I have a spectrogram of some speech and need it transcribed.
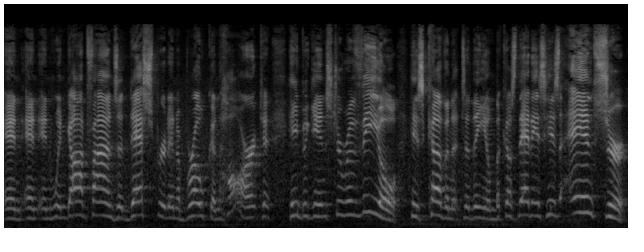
And, and, and when God finds a desperate and a broken heart, He begins to reveal His covenant to them because that is His answer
